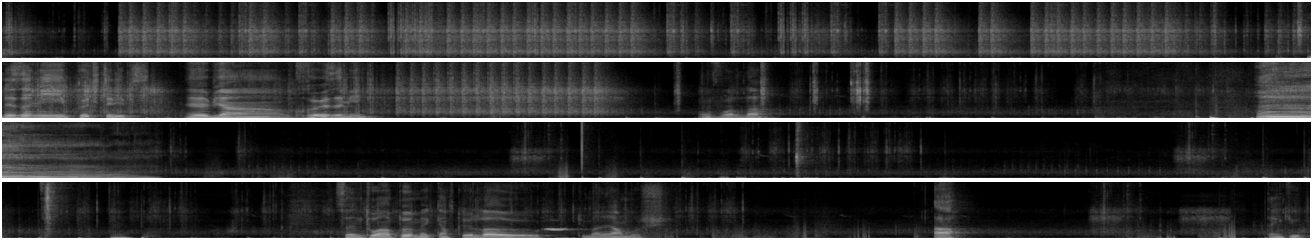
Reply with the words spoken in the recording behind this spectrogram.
Les amis, petite ellipse. Eh bien, re amis. Voilà. Ah. Sonne-toi un peu, mec, hein, parce que là, euh, tu m'as l'air moche. Ah. Thank you.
